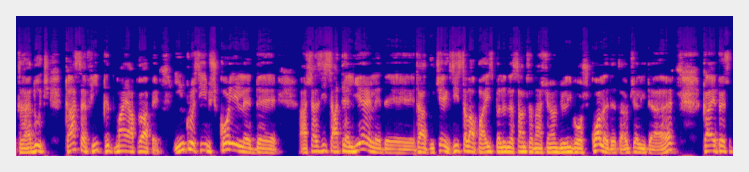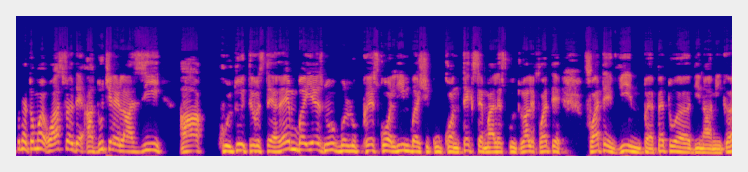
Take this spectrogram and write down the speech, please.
traduci, ca să fii cât mai aproape. Inclusiv școlile de, așa zis, atelierele de traducere există la Paris, pe lângă Centrul Național de Livre, o școală de traducere literară, care presupune tocmai o astfel de aducere la zi a culturi, trebuie să te reîmbăiești, nu lucrezi cu o limbă și cu contexte, mai ales culturale, foarte, foarte vii în perpetuă dinamică,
